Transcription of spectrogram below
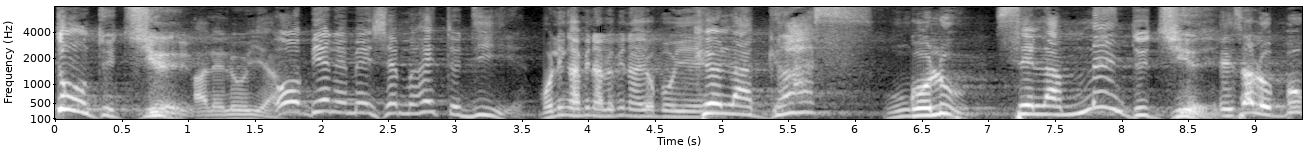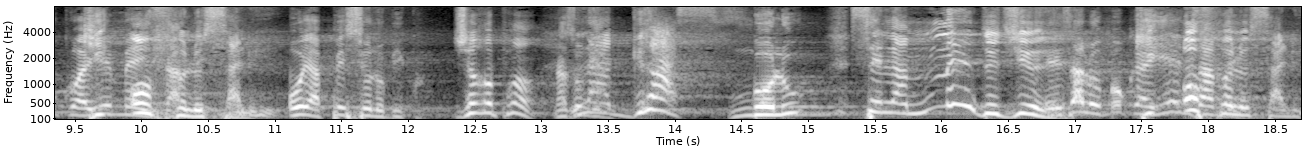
don de Dieu. alléluia Oh bien-aimé, j'aimerais te dire que la grâce, c'est la main de Dieu qui offre le salut. Je reprends. La grâce, c'est la main de Dieu qui offre le salut.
